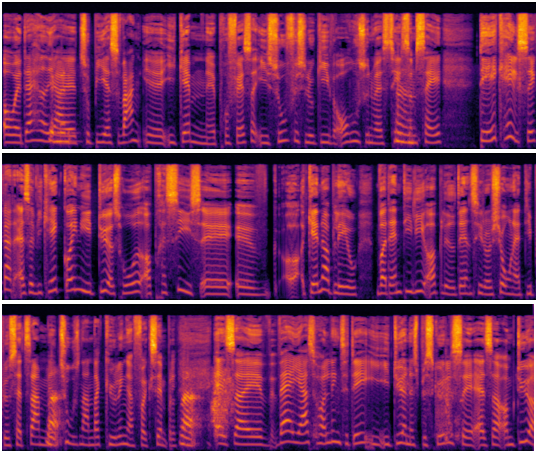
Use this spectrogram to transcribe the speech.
Og øh, der havde Jamen. jeg Tobias Wang øh, igennem, øh, professor i zoofysiologi ved Aarhus Universitet, mm. som sagde, det er ikke helt sikkert. Altså, vi kan ikke gå ind i et dyrs hoved og præcis øh, øh, genopleve, hvordan de lige oplevede den situation, at de blev sat sammen Nej. med tusind andre kyllinger, for eksempel. Nej. Altså, øh, hvad er jeres holdning til det i, i dyrenes beskyttelse? Altså, om dyr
